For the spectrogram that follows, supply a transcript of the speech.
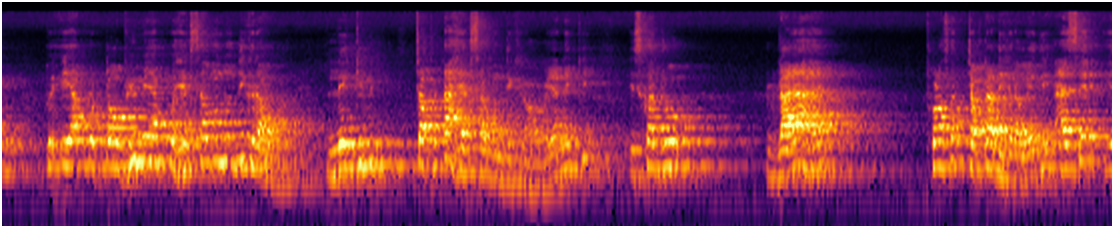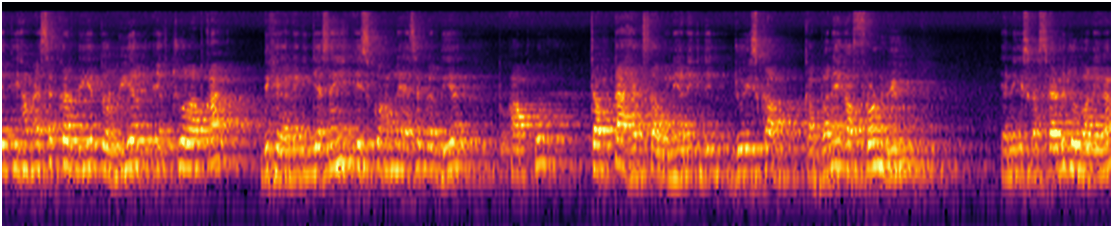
तो ये आपको टॉप व्यू में आपको हेक्सागोन तो दिख रहा होगा, लेकिन चपटा हेक्सागोन दिख रहा होगा, यानी कि इसका जो डाया है, थोड़ा सा चपटा दिख रहा होगा। यदि ऐसे, यदि हम ऐसे कर दिए तो रियल एक्चुअल आपका दिखेगा, लेकिन जैसे ही इसको हमने ऐसे कर दिया तो आपको चपटा हेक्सागोन यानी कि जो इसका, का बनेगा फ्रंट व्यू यानी कि इसका शेडो जो बनेगा,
